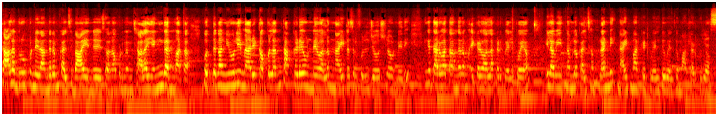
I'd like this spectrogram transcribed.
చాలా గ్రూప్ ఉండేది. అందరం కలిసి బాగా ఎంజాయ్ చేసేవాళ్ళం. అప్పుడు మేము చాలా యంగ్ అన్నమాట. కొత్తగా న్యూలీ మ్యారీడ్ కపుల్ అంతా అక్కడే ఉండేవాళ్ళం. నైట్ అసలు ఫుల్ జోష్లో ఉండేది. ఇంకా తర్వాత అందరం ఎక్కడ వాళ్ళు అక్కడికి వెళ్ళిపోయాం. ఇలా వియత్నంలో కలిసాం. రండి నైట్ మార్కెట్కి వెళ్తూ వెళ్తూ మాట్లాడుకుంటాం ఎస్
